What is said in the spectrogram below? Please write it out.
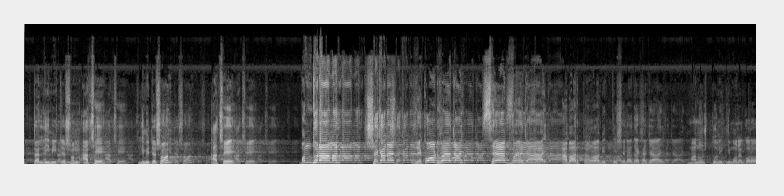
একটা লিমিটেশন আছে। লিমিটেশন আছে। বন্ধুরা আমার, সেখানে রেকর্ড হয়ে যায় সেভ হয়ে যায়। আবার পুনরাবৃত্তি সেটা দেখা যায়। মানুষ, তুমি কি মনে করো?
